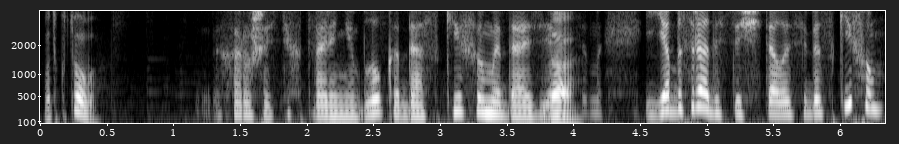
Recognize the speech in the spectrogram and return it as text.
Вот кто Хорошее стихотворение Блока, да, скифы мы, да, азиаты мы. Я бы с радостью считала себя скифом.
